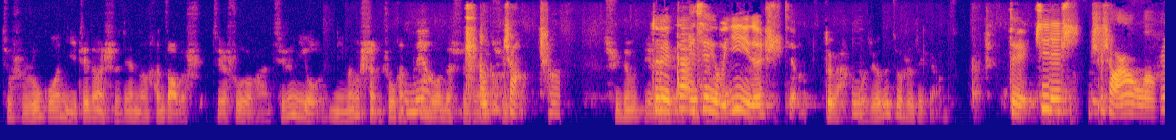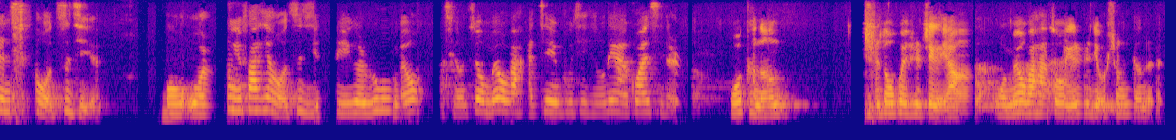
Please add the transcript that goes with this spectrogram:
就是如果你这段时间能很早的结束的话，其实你有你能省出很更多的时间去去跟别人对干一些有意义的事情，对吧？我觉得就是这个样子。对这件事，至少让我认清了我自己。我我终于发现我自己是一个如果没有感情就没有办法进一步进行恋爱关系的人。我可能一直都会是这个样子，我没有办法做一个日久生情的人。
